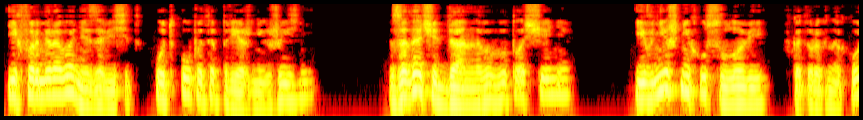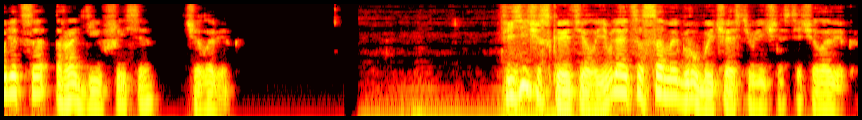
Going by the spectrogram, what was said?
Их формирование зависит от опыта прежних жизней, задачи данного воплощения и внешних условий, в которых находится родившийся человек. Физическое тело является самой грубой частью личности человека.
